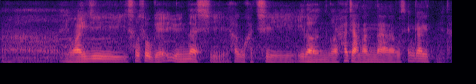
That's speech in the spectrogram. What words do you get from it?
아, 이 YG 소속의 윤나 씨하고 같이 이런 걸 하지 않았나라고 생각이 듭니다.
